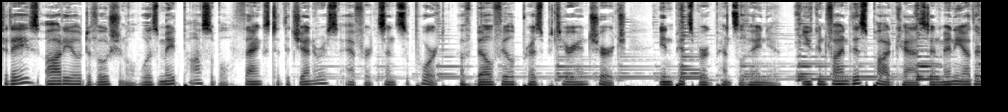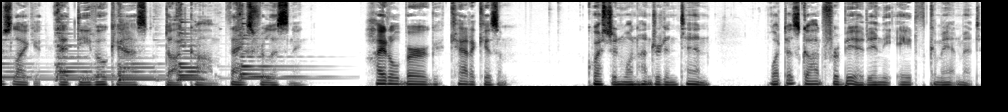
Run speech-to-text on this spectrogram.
Today's audio devotional was made possible thanks to the generous efforts and support of Bellefield Presbyterian Church in Pittsburgh, Pennsylvania. You can find this podcast and many others like it at devocast.com. Thanks for listening. Heidelberg Catechism. Question 110. What does God forbid in the eighth commandment?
